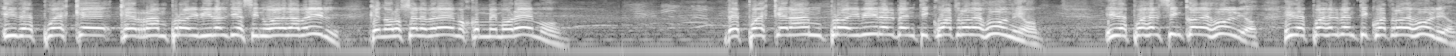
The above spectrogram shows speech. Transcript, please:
Y después que querrán prohibir el 19 de abril, que no lo celebremos, conmemoremos. Después querrán prohibir el 24 de junio. Y después el 5 de julio. Y después el 24 de julio.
